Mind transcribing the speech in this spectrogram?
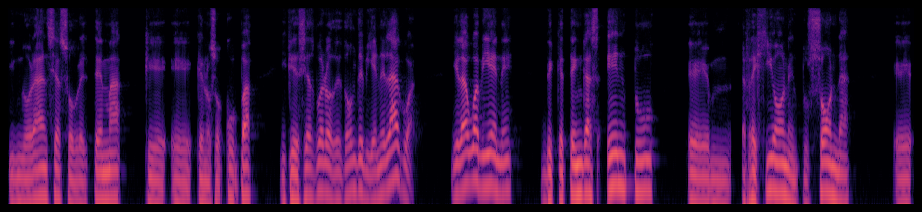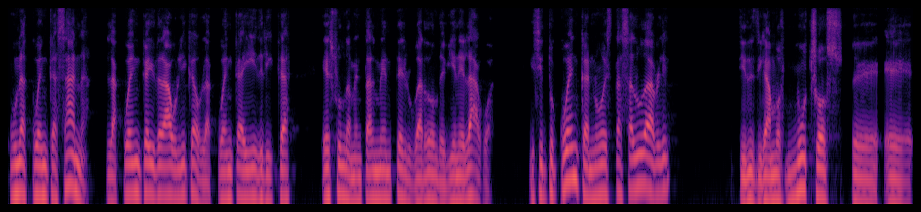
ignorancia sobre el tema que, eh, que nos ocupa y que decías, bueno, ¿de dónde viene el agua? Y el agua viene de que tengas en tu em, región, en tu zona, eh, una cuenca sana. La cuenca hidráulica o la cuenca hídrica es fundamentalmente el lugar donde viene el agua. Y si tu cuenca no está saludable, tienes, digamos, muchos, eh,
